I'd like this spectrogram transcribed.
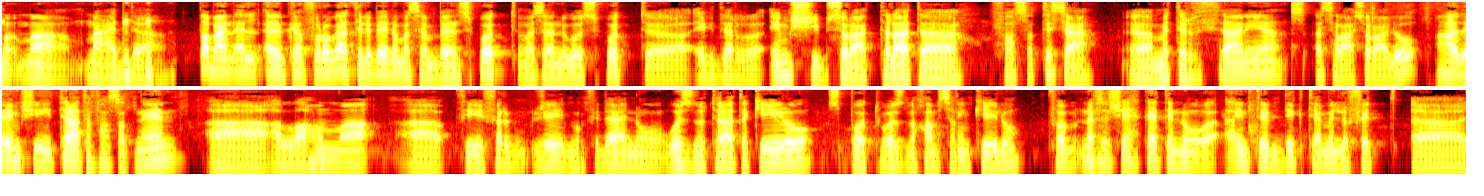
ما- ما عدى طبعا ال- الفروقات اللي بينه مثلا بين Spot مثلا نقول Spot آه، يقدر يمشي بسرعة 3 4.9 آه، متر في الثانية أسرع سرعة له هذا يمشي 3.2 آه اللهم في فرق جيد من البدايه إنه وزنه 3 كيلو Spot وزنه 5 كيلو. فنفس الشيء حكايه إنه أنت بدك تعمل له fit آه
